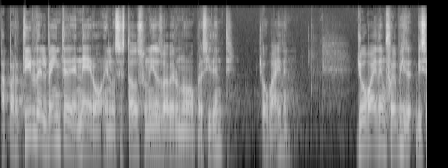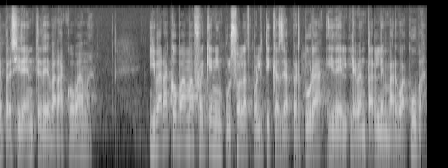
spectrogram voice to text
A partir del 20 de enero en los Estados Unidos va a haber un nuevo presidente, Joe Biden. Joe Biden fue vicepresidente de Barack Obama. Y Barack Obama fue quien impulsó las políticas de apertura y de levantar el embargo a Cuba.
